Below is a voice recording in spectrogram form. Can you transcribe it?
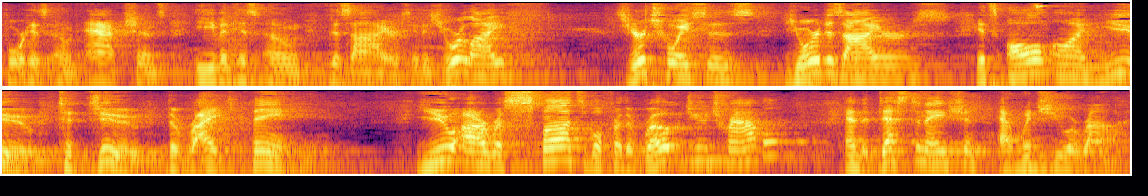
for his own actions, even his own desires. It is your life, it's your choices, your desires. It's all on you to do the right thing. You are responsible for the road you travel and the destination at which you arrive.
